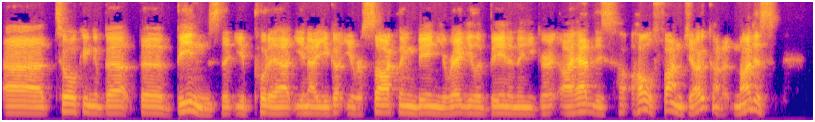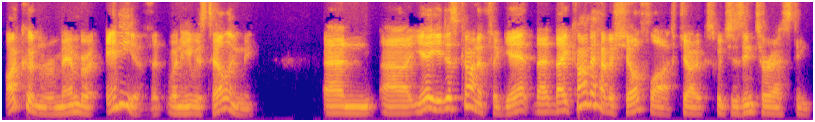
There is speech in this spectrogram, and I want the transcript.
uh, talking about the bins that you put out. You know, you got your recycling bin, your regular bin, and then you. I had this whole fun joke on it, and I just I couldn't remember any of it when he was telling me. And uh, yeah, you just kind of forget that they kind of have a shelf life jokes, which is interesting.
